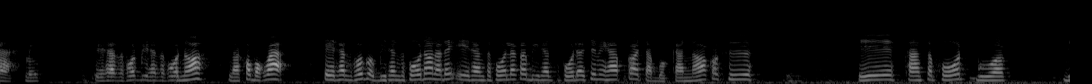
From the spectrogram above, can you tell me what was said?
นะครับอะมี A transpose B transpose เนาะแล้วเขาบอกว่า A transpose บวก B transpose เนาะเราได้ A transpose แล้วก็ B transpose แล้วใช่ไหมครับ ก็จับบวกกันเนาะก็คือ A transpose บวก B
